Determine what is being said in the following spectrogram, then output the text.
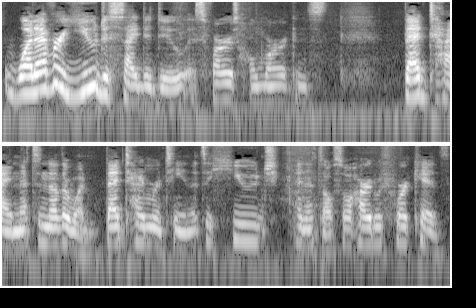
whatever you decide to do as far as homework and bedtime, that's another one. Bedtime routine, that's a huge and it's also hard with four kids.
